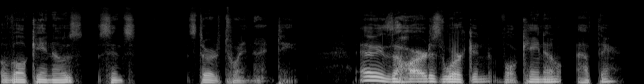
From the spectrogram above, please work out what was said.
of volcanoes since the start of 2019. I think it's the hardest working volcano out there.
